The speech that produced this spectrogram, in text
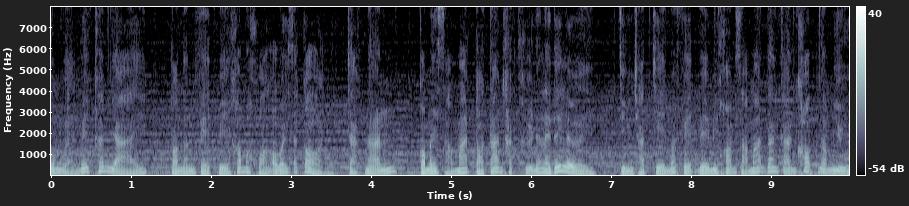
วงแหวนเวทเคลื่อนย้าย ตอนนั้นเฟดเวเข้ามาขวางเอาไว้ซะก่อน จากนั้นก็ไม่สามารถต่อต้านขัดขืนอะไรได้เลย จึงชัดเจนว่าเฟดเวมีความสามารถด้านการครอบงำอยู่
